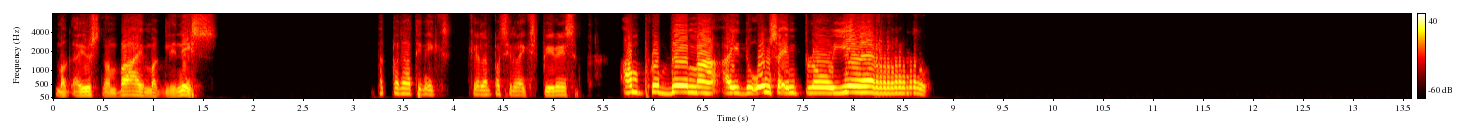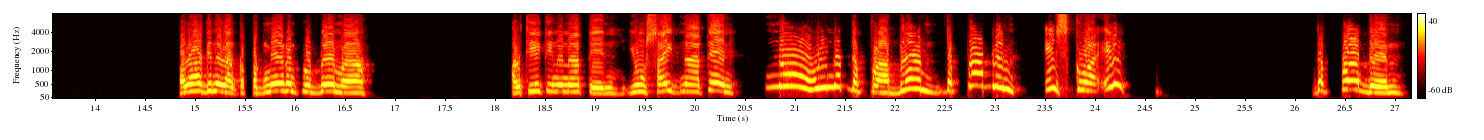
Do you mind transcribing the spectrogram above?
mag-ayos ng bahay, maglinis. Ba't pa natin, kailan pa sila experience? Ang problema ay doon sa employer. Palagi na lang, kapag mayroong problema, ang tinitingnan natin, yung side natin, no, we're not the problem. The problem is Kuwait. The problem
